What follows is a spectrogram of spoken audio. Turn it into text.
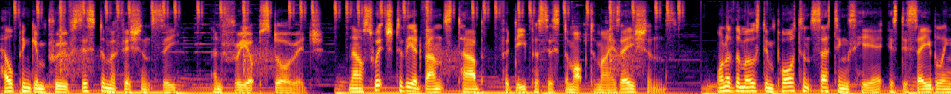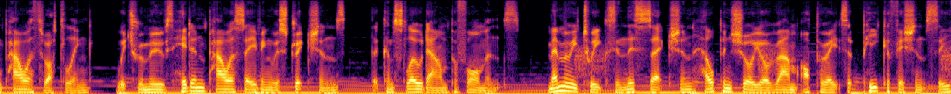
helping improve system efficiency and free up storage. Now switch to the Advanced tab for deeper system optimizations. One of the most important settings here is disabling power throttling, which removes hidden power-saving restrictions that can slow down performance. Memory tweaks in this section help ensure your RAM operates at peak efficiency,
